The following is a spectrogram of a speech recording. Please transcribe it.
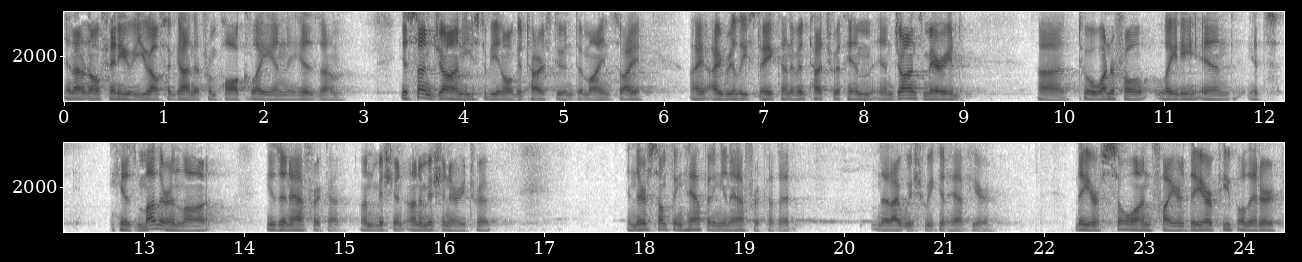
and I don't know if any of you else had gotten it from Paul Clay and his, um, his son John. He used to be an old guitar student of mine, so I, I, I really stay kind of in touch with him. And John's married uh, to a wonderful lady, and it's his mother in law is in Africa on, mission, on a missionary trip. And there's something happening in Africa that, that I wish we could have here. They are so on fire. They are people that are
